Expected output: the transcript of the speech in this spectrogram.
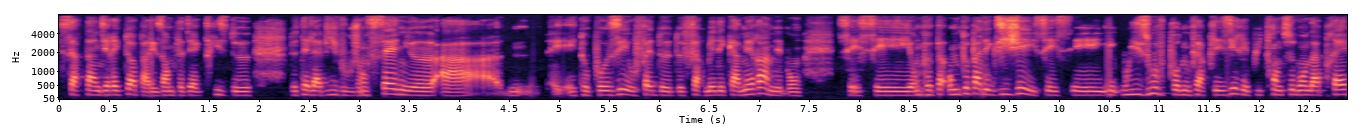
certains directeurs, par exemple, la directrice de, de Tel Aviv où j'enseigne, euh, est opposée au fait de, de, fermer les caméras. Mais bon, c'est, c'est, on peut pas, on ne peut pas l'exiger. C'est, c'est où ils ouvrent pour nous faire plaisir et puis 30 secondes après,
